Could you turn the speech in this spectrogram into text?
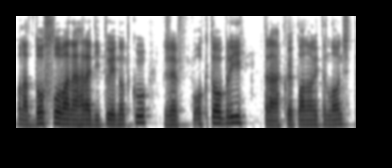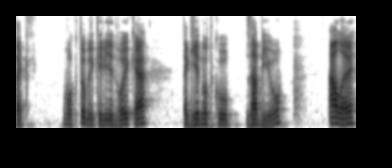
ona doslova nahradí tú jednotku, že v októbri, teda ako je plánovaný ten launch, tak v októbri, keď vyjde dvojka, tak jednotku zabijú ale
